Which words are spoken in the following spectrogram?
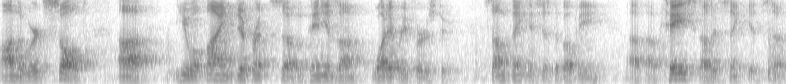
on the word salt, uh, you will find difference of opinions on what it refers to. Some think it's just about being uh, of taste, others think it's. Uh,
